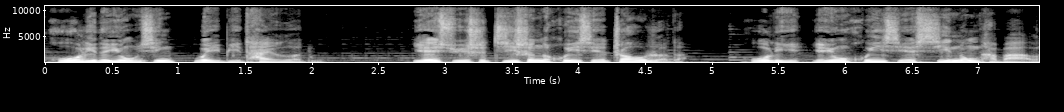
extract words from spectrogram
狐狸的用心未必太恶毒。也许是机身的诙谐招惹的，狐狸也用诙谐戏弄他罢了。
